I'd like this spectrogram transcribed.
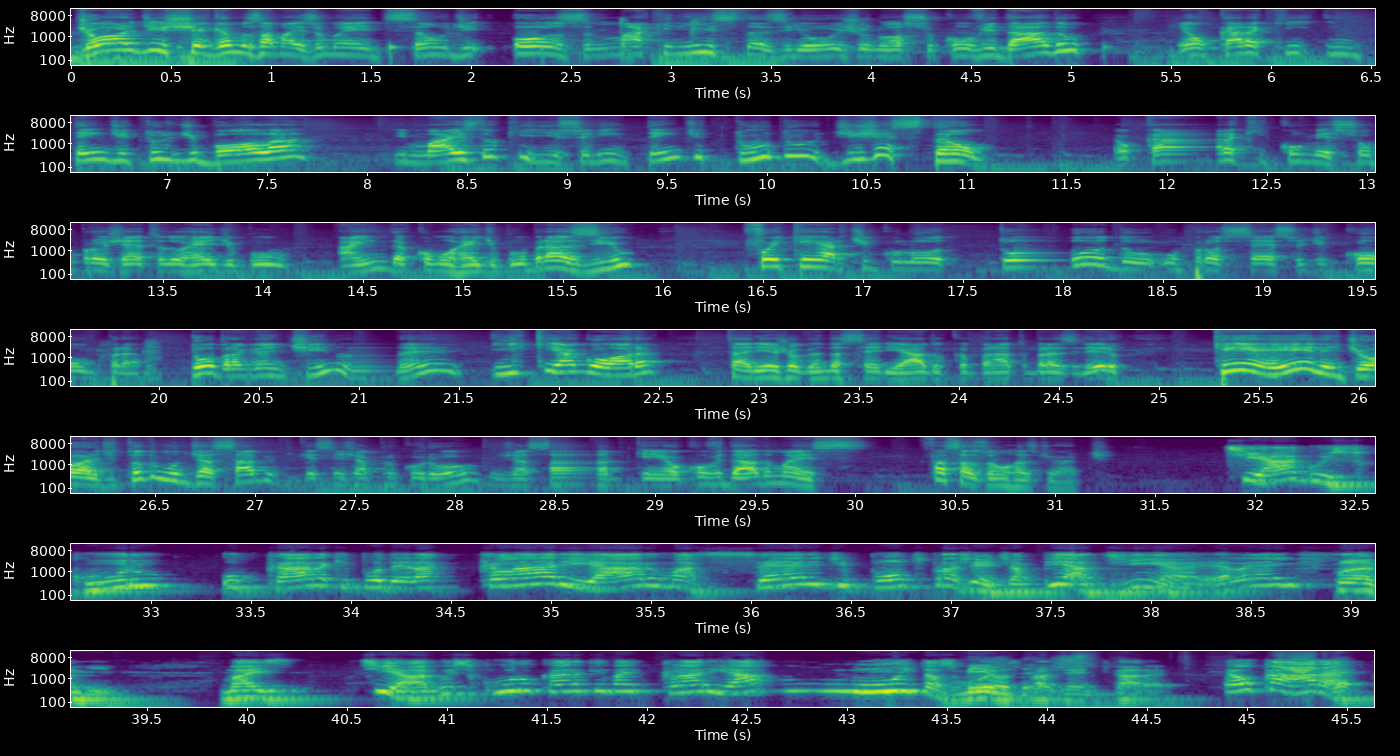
Jorge, chegamos a mais uma edição de Os Maquinistas e hoje o nosso convidado é um cara que entende tudo de bola e mais do que isso, ele entende tudo de gestão. É o cara que começou o projeto do Red Bull ainda como Red Bull Brasil, foi quem articulou todo o processo de compra do Bragantino, né? E que agora estaria jogando a Série A do Campeonato Brasileiro. Quem é ele, George? Todo mundo já sabe, porque você já procurou, já sabe quem é o convidado, mas faça as honras, George. Tiago Escuro, o cara que poderá clarear uma série de pontos pra gente. A piadinha, ela é infame, mas Tiago Escuro, o cara que vai clarear muitas Meu coisas Deus. pra gente, cara. É o cara. É,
